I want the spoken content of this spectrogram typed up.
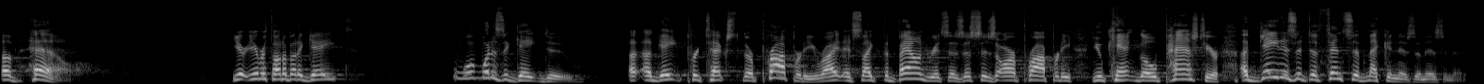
of hell. You, ever thought about a gate? What, does a gate do? A, a, gate protects their property, right? It's like the boundary. It says, This is our property. You can't go past here. A gate is a defensive mechanism, isn't it?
